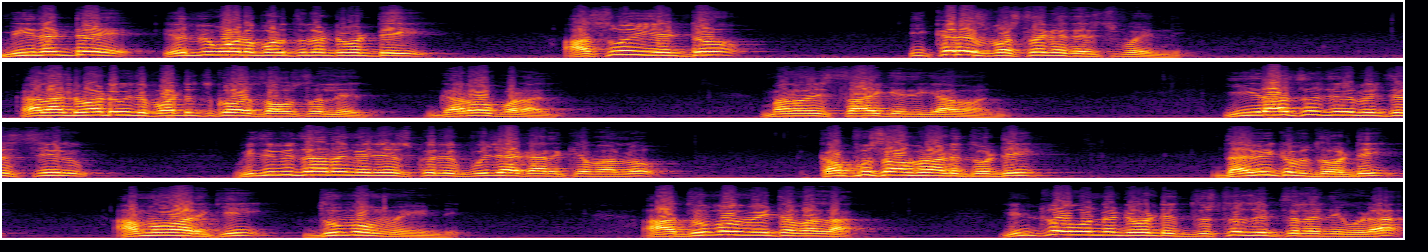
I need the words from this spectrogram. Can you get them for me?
మీరంటే ఎదురువాడు పడుతున్నటువంటి అసూయ ఏంటో ఇక్కడే స్పష్టంగా తెలిసిపోయింది. అలాంటి వాటి గురించి పట్టించుకోవాల్సిన అవసరం లేదు. గర్వపడాలి. మనం ఈ స్థాయికి ఎదిగామని. ఈ రాష్ట్రం జరిపించిన స్త్రీలు విధి విధానంగా చేసుకునే పూజా కార్యక్రమాల్లో కప్పు సాంబ్రాణితోటి దైవికంతోటి అమ్మవారికి ధూపం వేయండి. ఆ ధూపం వేయటం వల్ల ఇంట్లో ఉన్నటువంటి దుష్ట శక్తులన్నీ కూడా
